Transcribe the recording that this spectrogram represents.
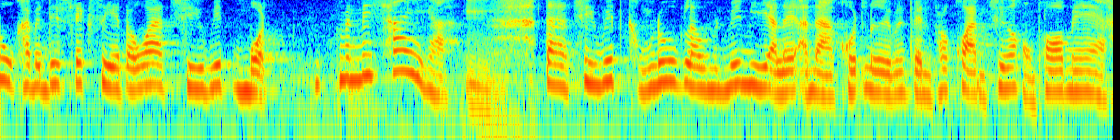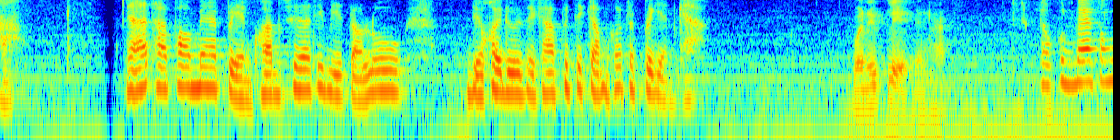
ลูกใครเป็น dyslexia แปลว่าชีวิตหมด มันไม่ใช่ค่ะอืมแต่ชีวิตของลูกเรามันไม่มีอะไรอนาคตเลย มันเป็นเพราะความเชื่อของพ่อแม่ค่ะนะถ้าพ่อแม่เปลี่ยนความเชื่อที่มีต่อลูก เดี๋ยวคอยดูสิคะพฤติกรรมเขาจะเปลี่ยนค่ะ วันนี้เปลี่ยนยังฮะแล้วคุณแม่ต้อง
